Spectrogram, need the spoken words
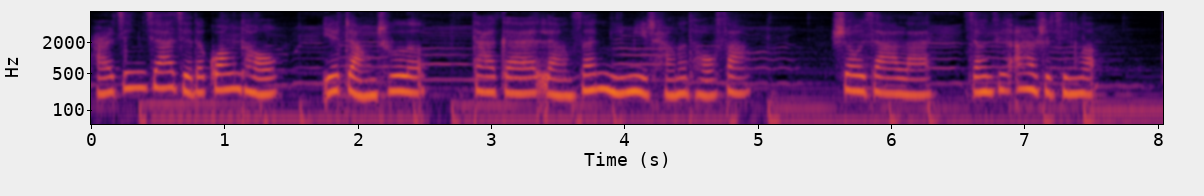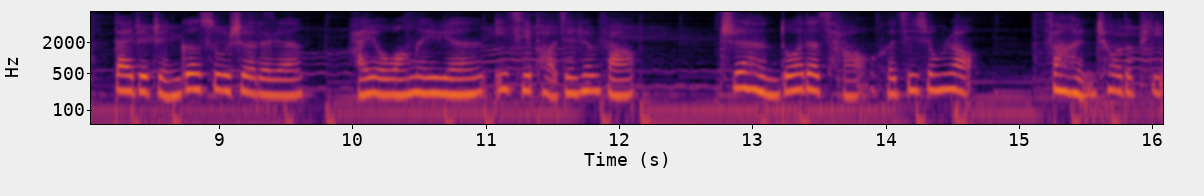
而今佳节的光头也长出了大概两三厘米长的头发，瘦下来将近二十斤了，带着整个宿舍的人还有王雷元一起跑健身房。吃很多的草和鸡胸肉，放很臭的屁。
